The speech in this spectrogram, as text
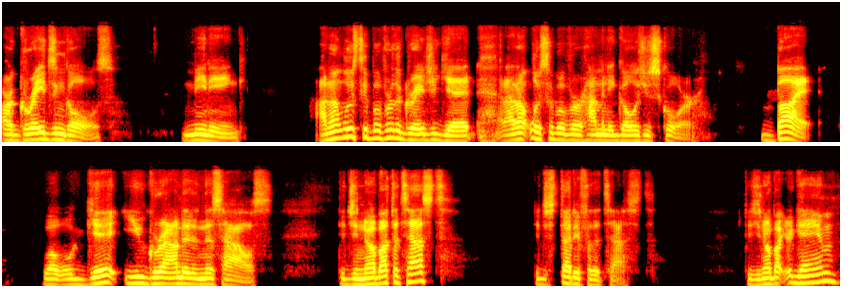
are grades and goals, meaning I don't lose sleep over the grades you get, and I don't lose sleep over how many goals you score. But what will get you grounded in this house? Did you know about the test? Did you study for the test? Did you know about your game?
